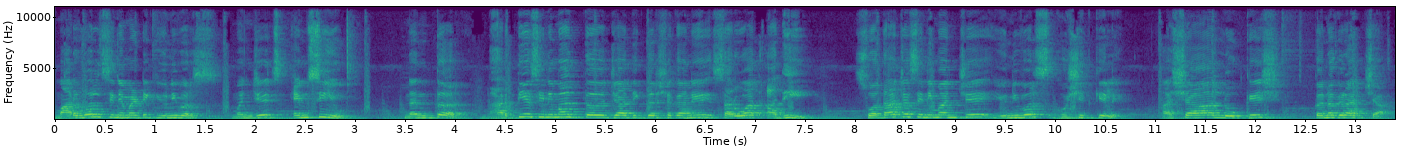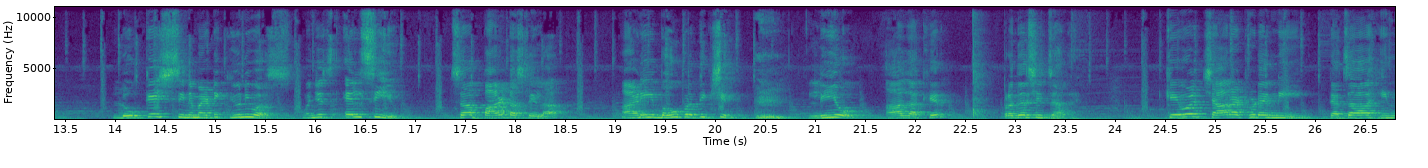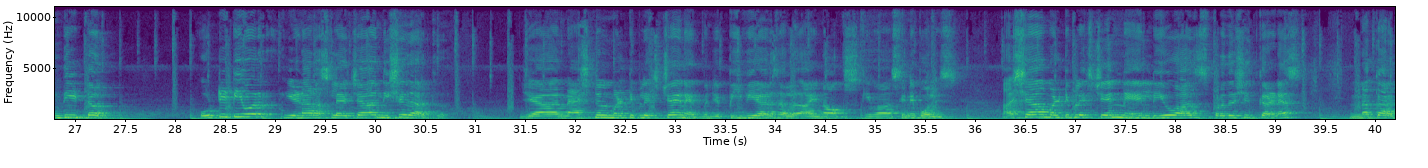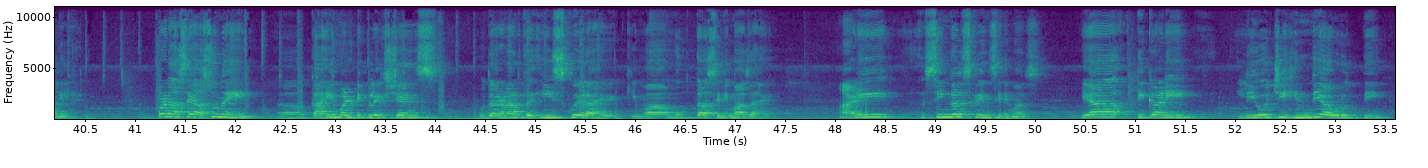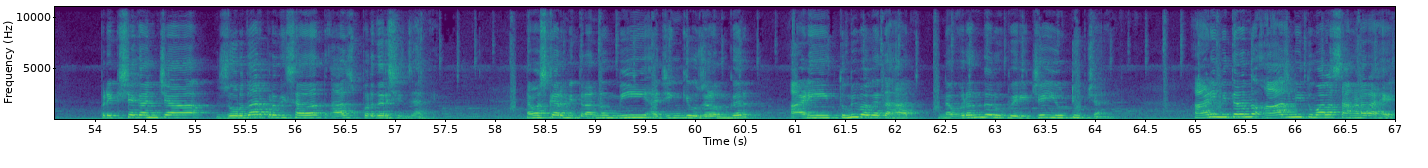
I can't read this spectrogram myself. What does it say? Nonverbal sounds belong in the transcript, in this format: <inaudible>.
Marvel cinematic universe म्हणजेच M C U नंतर भारतीय सिनेमात ज्या दिग्दर्शकाने सर्वात आधी स्वतःच्या सिनेमांचे युनिव्हर्स घोषित केले अशा लोकेश कनगराजच्या. लोकेश सिनेमॅटिक युनिव्हर्स म्हणजेच एल सी यू चा पार्ट असलेला आणि बहुप्रतीक्षित <clears throat> लिओ आज अखेर प्रदर्शित झाला आहे केवळ चार आठवड्यांनी त्याचा हिंदी डब ओ टी टीवर येणार असल्याच्या निषेधार्थ ज्या नॅशनल मल्टिप्लेक्स चेन आहेत म्हणजे पी व्ही आर झालं आयनॉक्स किंवा सिनेपॉलिस अशा मल्टिप्लेक्स चेनने लिओ आज प्रदर्शित करण्यास नकार दिला आहे पण असे असूनही काही मल्टिप्लेक्स चेन्स उदाहरणार्थ ई स्क्वेअर आहे किंवा मुक्ता सिनेमाज आहे आणि सिंगल स्क्रीन सिनेमाज या ठिकाणी लिओची हिंदी आवृत्ती प्रेक्षकांच्या जोरदार प्रतिसादात आज प्रदर्शित झाली. नमस्कार मित्रांनो मी अजिंक्य उजळमकर आणि तुम्ही बघत आहात नवरंग रुपेरीचे यूट्यूब चॅनल आणि मित्रांनो आज मी तुम्हाला सांगणार आहे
